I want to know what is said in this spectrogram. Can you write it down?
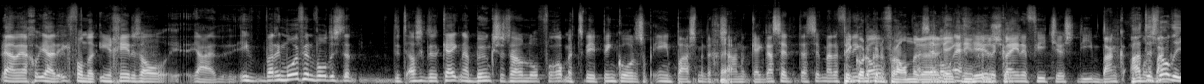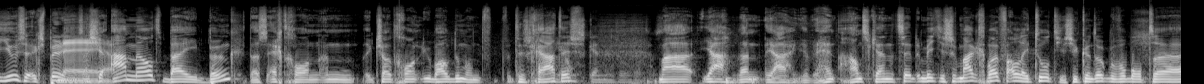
ja, maar ja, goed, ja, ik vond dat ING dus al... Ja, ik, wat ik mooi vind bijvoorbeeld is dat... Dit, als ik er kijk naar bunks, ze zouden voorop met twee pincodes op één pas met een gezamenlijk... Kijk, dat zit, dat zit, maar dat vind ik wel, kunnen veranderen. Dat zijn wel echt hele kleine features die een bank... Maar het is bank, wel de user experience. Nee, als je ja. aanmeldt bij Bunk, dat is echt gewoon een... Ik zou het gewoon überhaupt doen, want het is gratis. Maar ja, dan, ja, handscan. Het zit een beetje, ze maken gebruik van allerlei tooltjes. Je kunt ook bijvoorbeeld... Uh,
